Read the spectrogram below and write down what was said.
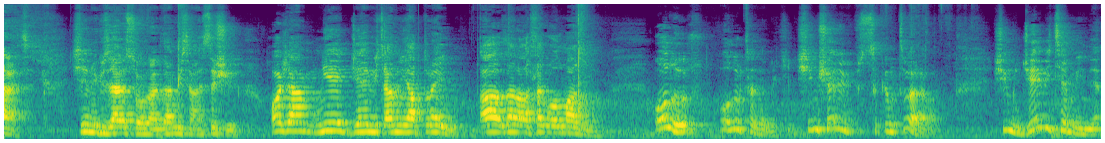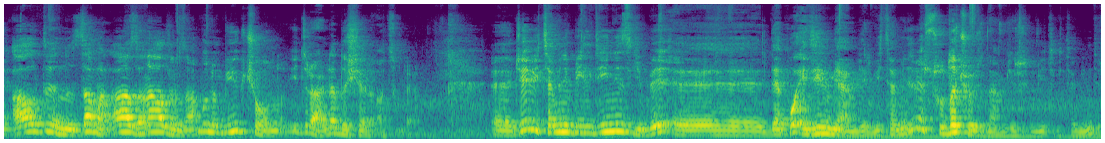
Evet. Şimdi güzel sorulardan bir tanesi şu. Hocam niye C vitamini yaptırayım? Ağızdan alsak olmaz mı? Olur. Olur tabii ki. Şimdi şöyle bir sıkıntı var ama. Şimdi C vitamini aldığınız zaman, ağızdan aldığınız zaman bunun büyük çoğunluğu idrarla dışarı atılıyor. Ee, C vitamini bildiğiniz gibi e, depo edilmeyen bir vitamindir ve suda çözülen bir vit- vitamindir.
